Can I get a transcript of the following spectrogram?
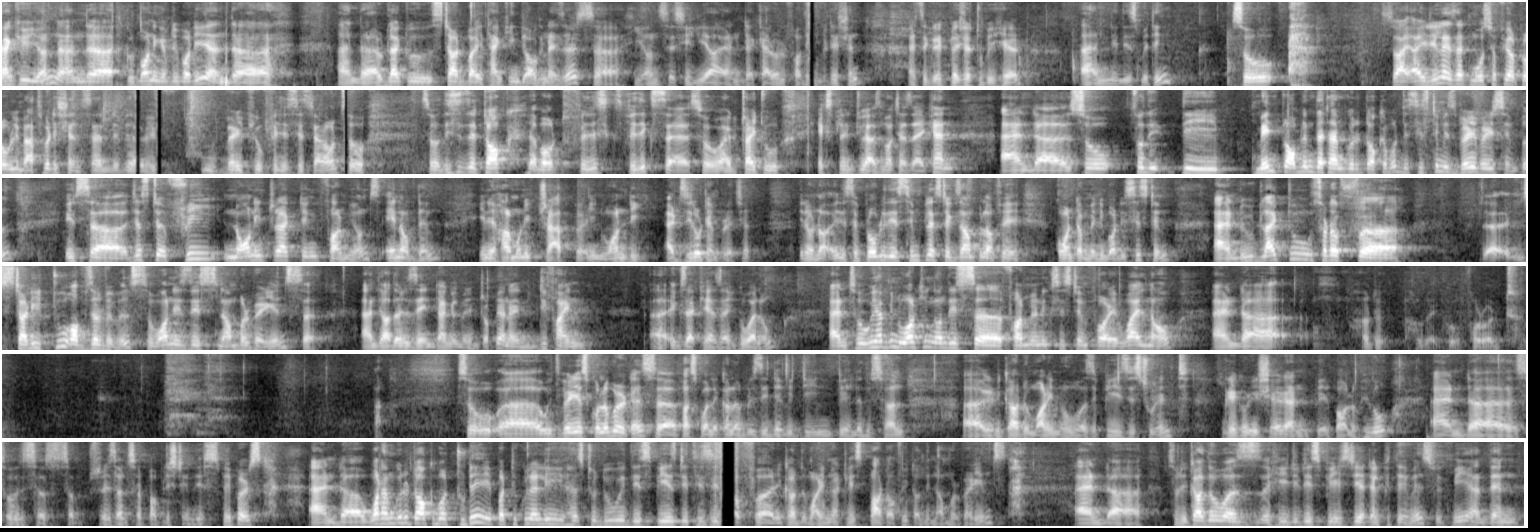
Thank you, Ian, and uh, good morning, everybody. And, uh, and I would like to start by thanking the organizers, uh, Cecilia, and uh, Carol for the invitation. It's a great pleasure to be here and in this meeting. So, so I, I realize that most of you are probably mathematicians and very few physicists around. So, so this is a talk about physics. physics uh, so I'll try to explain to you as much as I can. And uh, so, so the, the main problem that I'm going to talk about, the system is very, very simple. It's uh, just a free non-interacting fermions, n of them, in a harmonic trap in 1D at zero temperature. You know, it's probably the simplest example of a quantum many-body system. And we would like to sort of uh, uh, study two observables. So one is this number variance, uh, and the other is the entanglement entropy, and I define uh, exactly as I go along. And so we have been working on this uh, fermionic system for a while now, and uh, how, do, how do I go forward? Ah. So uh, with various collaborators, uh, Pasquale Calabrese, David Dean, Pierre Le Doussal, uh, Ricardo Marino, who was a PhD student, Grégory Schehr, and Pierpaolo Vivo. And uh, so some results are published in these papers. And uh, what I'm going to talk about today particularly has to do with this PhD thesis of uh, Ricardo Marino, at least part of it on the number variance. And uh, so Ricardo was, he did his PhD at LPTMS with me and then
